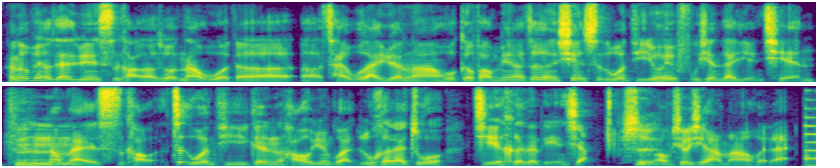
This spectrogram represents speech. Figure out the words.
很多朋友在这边思考到说，那我的呃财务来源啦，或各方面啊，这个很现实的问题又会浮现在眼前。那我们来思考这个问题跟好好园馆如何来做结合的联想。是，我们休息一下，马上回来。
